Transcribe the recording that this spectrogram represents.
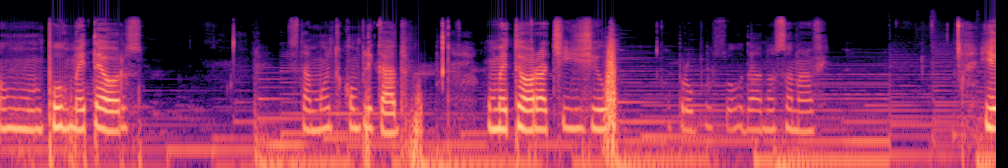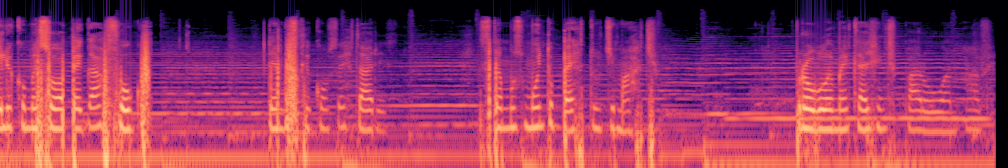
um, por meteoros. Está muito complicado. Um meteoro atingiu o propulsor da nossa nave e ele começou a pegar fogo. Temos que consertar isso. Estamos muito perto de Marte. O problema é que a gente parou a nave.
